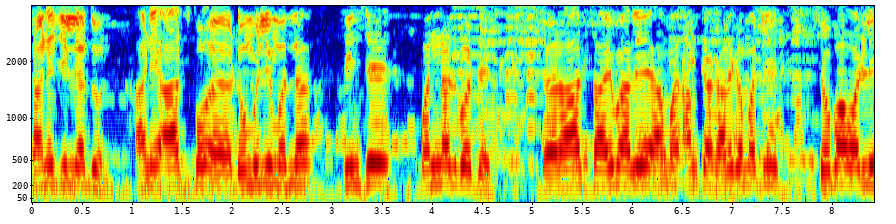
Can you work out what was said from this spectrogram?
ठाणे जिल्ह्यातून. आणि आज को डोंबिवलीमधनं तीनशे पन्नास बस आहेत. तर आज साहेब आले आम आमच्या कार्यक्रमाची शोभा वाढली.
